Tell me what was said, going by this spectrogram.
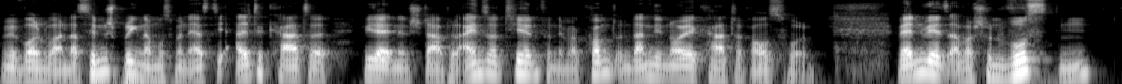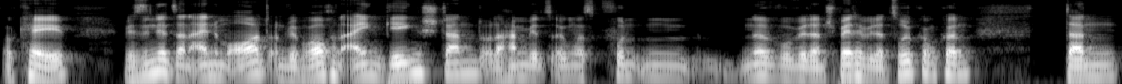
und wir wollen woanders hinspringen, dann muss man erst die alte Karte wieder in den Stapel einsortieren, von dem er kommt, und dann die neue Karte rausholen. Wenn wir jetzt aber schon wussten, okay, wir sind jetzt an einem Ort und wir brauchen einen Gegenstand oder haben jetzt irgendwas gefunden, ne, wo wir dann später wieder zurückkommen können, dann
